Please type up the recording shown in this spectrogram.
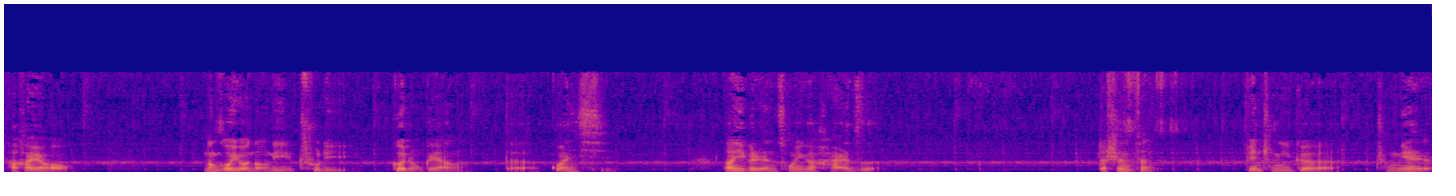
他还要能够有能力处理各种各样的关系。当一个人从一个孩子的身份变成一个成年人，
